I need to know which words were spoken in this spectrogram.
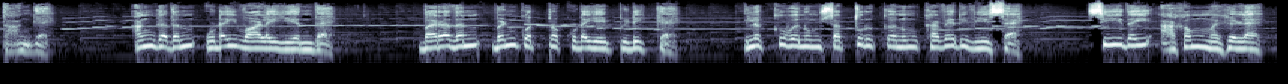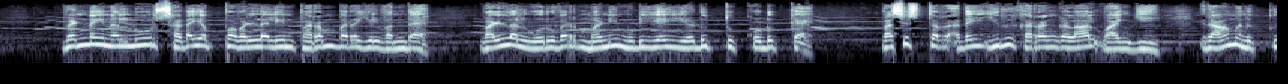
தாங்க. அங்கதன் உடைவாளை ஏந்த. பரதன் வெண்கொற்ற குடையை பிடிக்க. இலக்குவனும் சத்துருக்கனும் கவரி வீச. சீதை அகம் மகிழ. வெண்ணை நல்லூர் சடையப்ப வள்ளலின் பரம்பரையில் வந்த. வள்ளல் ஒருவர் மணிமுடியை எடுத்து கொடுக்க. வசிஷ்டர் அதை இரு கரங்களால் வாங்கி ராமனுக்கு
